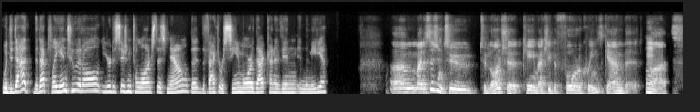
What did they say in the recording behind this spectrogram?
would did that did that play into it all your decision to launch this now? The the fact that we're seeing more of that kind of in in the media. Um, my decision to to launch it came actually before Queen's Gambit, mm. but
